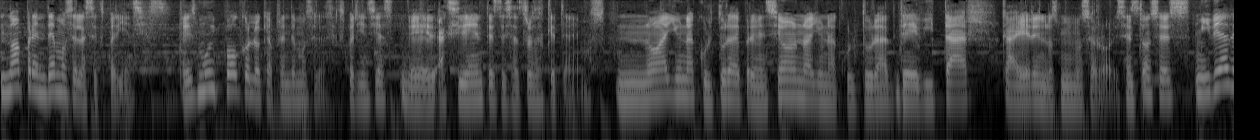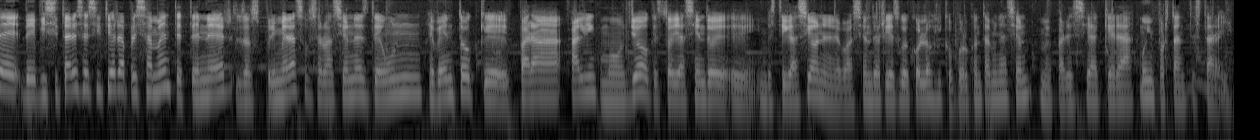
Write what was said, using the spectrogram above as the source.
no aprendemos de las experiencias. Es muy poco lo que aprendemos de las experiencias de accidentes desastrosas que tenemos. No hay una cultura de prevención, no hay una cultura de evitar caer en los mismos errores. Entonces, mi idea de, visitar ese sitio era precisamente tener las primeras observaciones de un evento que para alguien como yo, que estoy haciendo eh, investigación en evaluación de riesgo ecológico por contaminación, me parecía que era muy importante estar ahí.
